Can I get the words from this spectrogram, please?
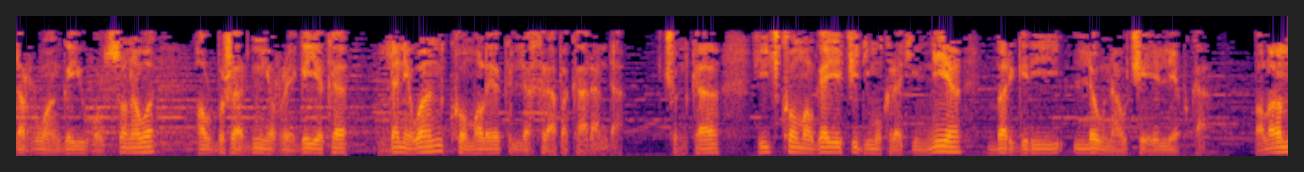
لە ڕوانگەی وڵسنەوە هەڵبژاردننی ڕێگەیەکە لە نێوان کۆمەڵێک لە خراپەکاراندا. چونکە هیچ کۆمەلگایەکی دیموکراتی نییە بەرگری لەو ناوچەیە لێ بکە. بەڵام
